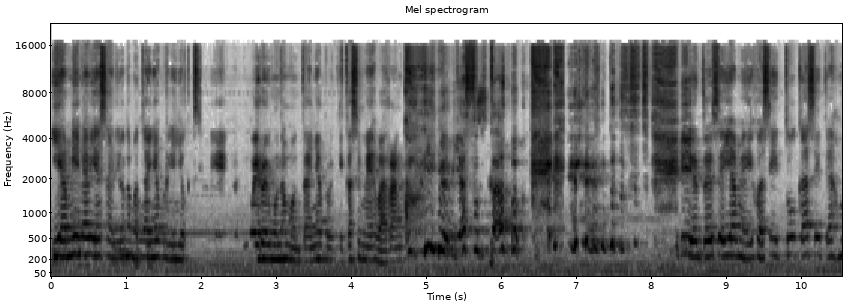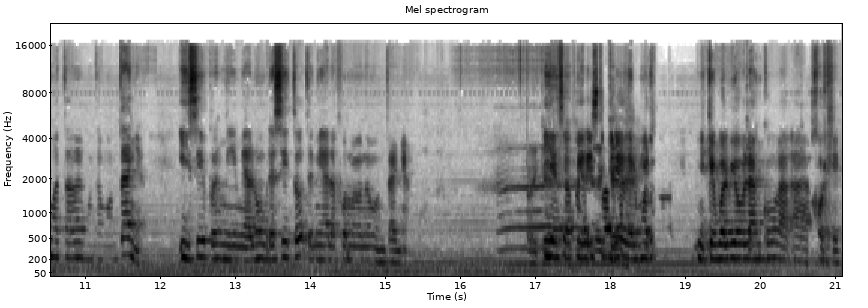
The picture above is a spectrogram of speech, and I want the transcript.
Y a mí me había salido una montaña porque yo casi me muero en una montaña porque casi me desbarranco y me había asustado. Entonces, y entonces ella me dijo así, tú casi te has matado en una montaña. Y sí, pues mi, mi alumbrecito tenía la forma de una montaña. Hay que- Y esa fue la historia que- del muerto y que volvió blanco a, a Jorge.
